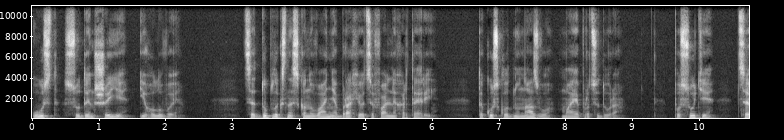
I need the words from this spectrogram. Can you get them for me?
Уст, судин шиї і голови. Це дуплексне сканування брахіоцефальних артерій. Таку складну назву має процедура. По суті, це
